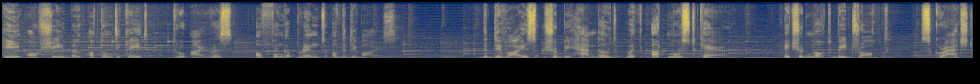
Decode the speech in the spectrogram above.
He or she will authenticate through iris or fingerprint of the device. The device should be handled with utmost care. It should not be dropped, scratched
